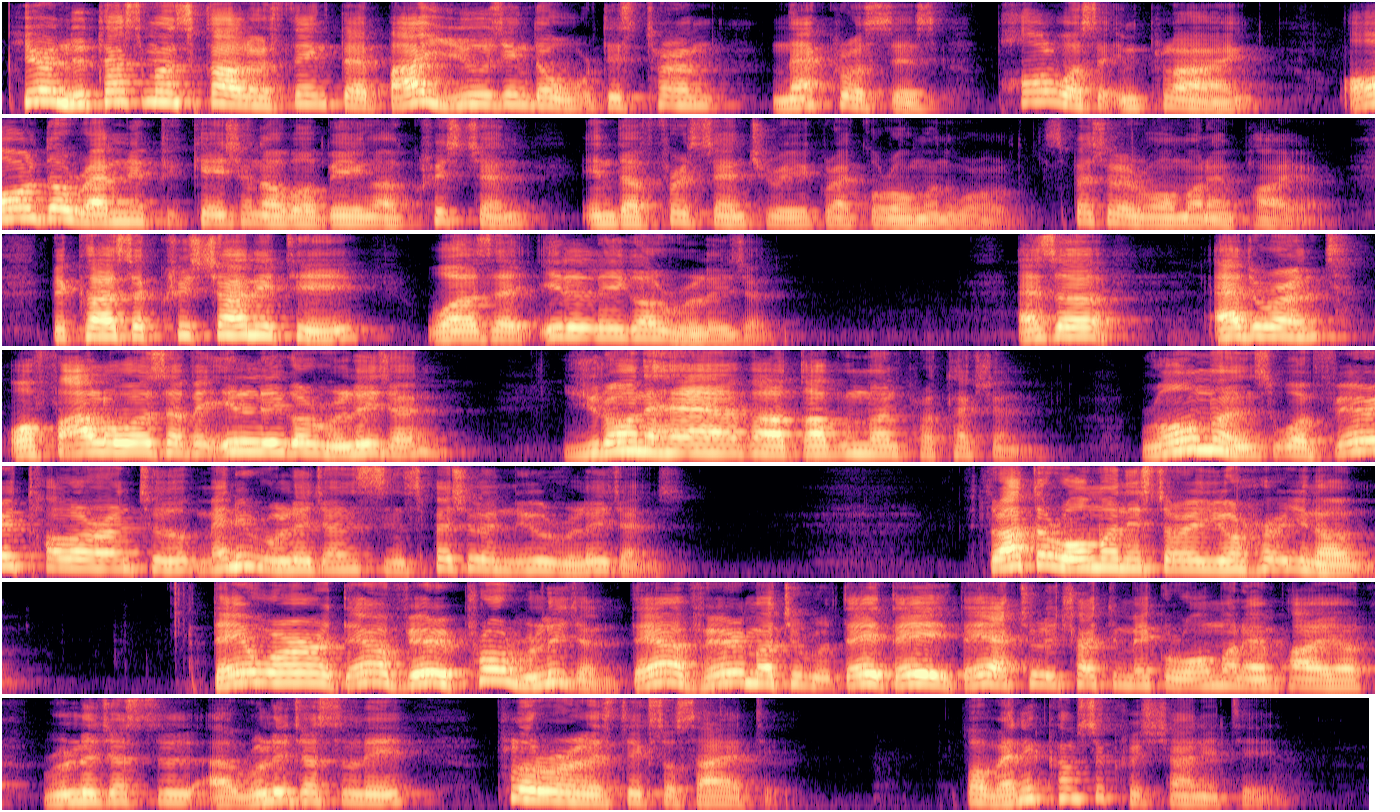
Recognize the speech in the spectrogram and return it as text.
Here, New Testament scholars think that by using the, this term necrosis, Paul was implying all the ramification of being a Christian in the first century Greco-Roman world, especially Roman Empire, because Christianity was an illegal religion. As a adherent or followers of an illegal religion, you don't have a government protection. Romans were very tolerant to many religions, especially new religions. Throughout the Roman history, you heard, you know, they were they are very pro-religion. They are very much they they they actually tried to make Roman Empire religiously uh, religiously pluralistic society. But when it comes to Christianity,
